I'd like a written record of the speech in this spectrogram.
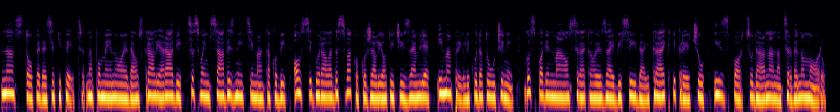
na 155. Napomenuo je da Australija radi sa svojim saveznicima kako bi osigurala da svako ko želi otići iz zemlje ima priliku da to učini. Gospodin Miles rekao je za ABC sida i trajekti kreću iz Port Sudana na Crvenom moru.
